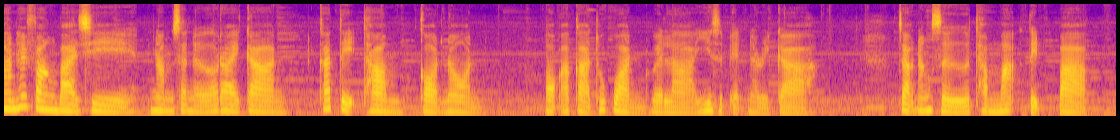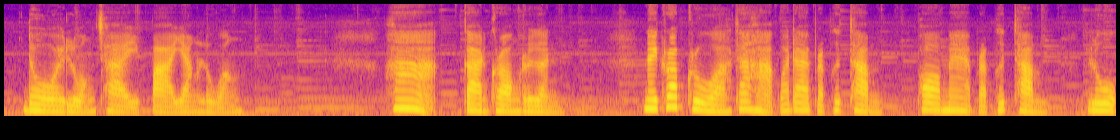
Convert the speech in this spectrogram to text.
อ่านให้ฟังบายชีนำเสนอรายการ คติธรรมก่อนนอน ออกอากาศทุกวันเวลา 21นาฬิกา จากหนังสือธรรมะติดปาก โดยหลวงชัยป่ายางหลวง 5. การครองเรือน ในครอบครัวถ้าหากว่าได้ประพฤติธรรม พ่อแม่ประพฤติธรรม ลูก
